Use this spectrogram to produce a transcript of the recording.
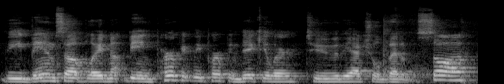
the bandsaw blade not being perfectly perpendicular to the actual bed of the saw.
